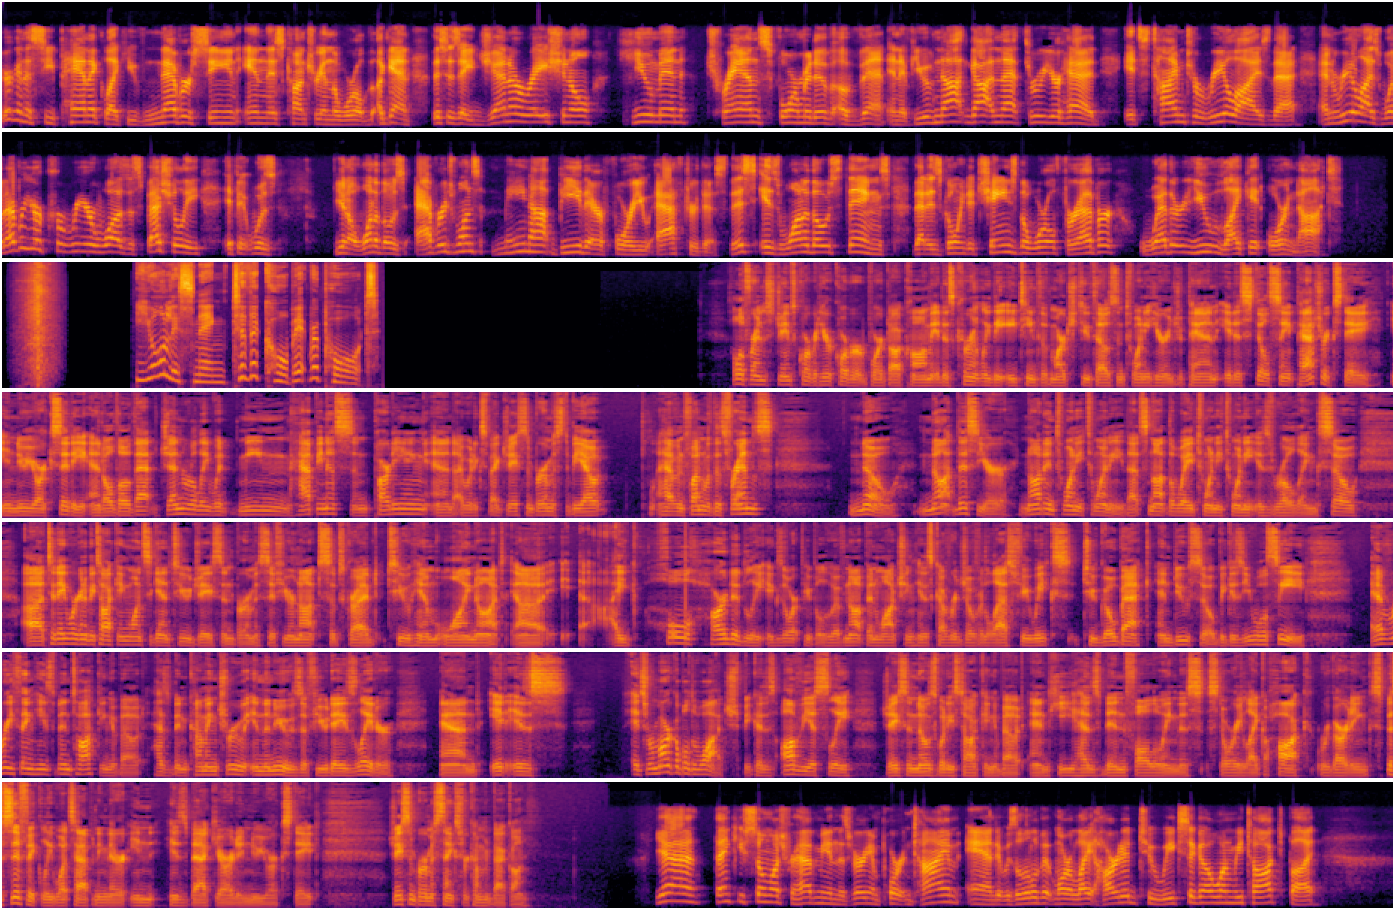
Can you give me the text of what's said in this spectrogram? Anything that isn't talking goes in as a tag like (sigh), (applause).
you're going to see panic like you've never seen in this country and the world. Again, this is a generational human transformative event. And if you have not gotten that through your head, it's time to realize that and realize whatever your career was, especially if it was you know, one of those average ones may not be there for you after this. This is one of those things that is going to change the world forever, whether you like it or not. You're listening to the Corbett Report. Hello, friends. James Corbett here, CorbettReport.com. It is currently the 18th of March 2020 here in Japan. It is still St. Patrick's Day in New York City, and although that generally would mean happiness and partying, and I would expect Jason Bermas to be out having fun with his friends, no, not this year. Not in 2020. That's not the way 2020 is rolling. So, uh, today we're going to be talking once again to Jason Bermas. If you're not subscribed to him, why not? Uh, I wholeheartedly exhort people who have not been watching his coverage over the last few weeks to go back and do so because you will see everything he's been talking about has been coming true in the news a few days later and it is it's remarkable to watch because obviously Jason knows what he's talking about and he has been following this story like a hawk regarding specifically what's happening there in his backyard in New York State. Jason Bermas, thanks for coming back on. Yeah, thank you so much for having me in this very important time. And it was a little bit more lighthearted two weeks ago when we talked, but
